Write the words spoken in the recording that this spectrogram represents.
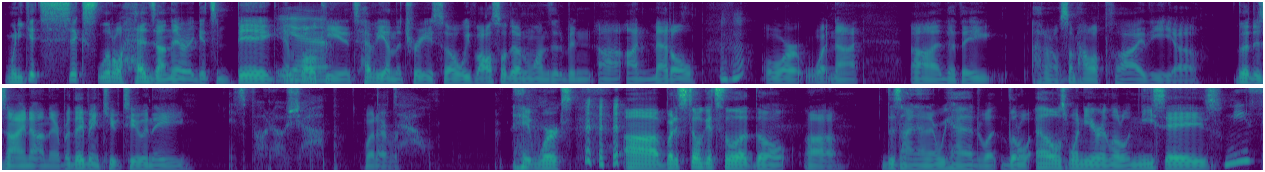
when you get six little heads on there, it gets big and Yeah. bulky and it's heavy on the tree. So we've also done ones that have been uh, on metal Mhm. or whatnot uh, that they I don't know somehow apply the uh, the design on there. But they've been cute too, and they It's Photoshop. whatever it works, uh, but it still gets the the uh, design on there. We had what little elves one year and little Nisses. Nisse,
